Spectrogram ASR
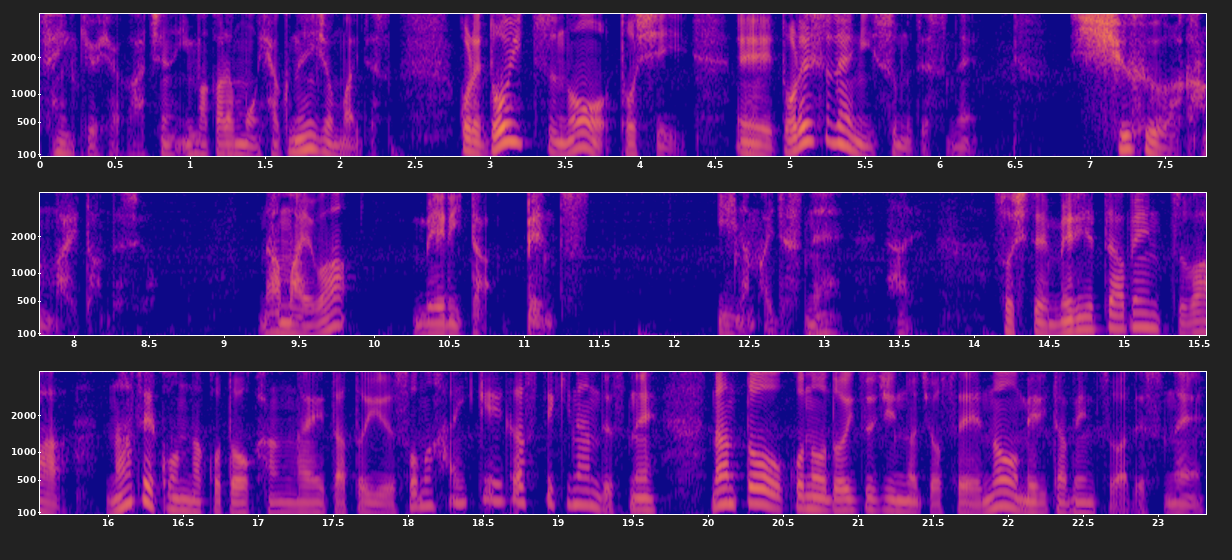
1908年今からもう100年以上前です。これドイツの都市、えー、ドレスデンに住むですね主婦が考えたんですよ。名前はメリタ・ベンツ。いい名前ですね、そしてメリタ・ベンツはなぜこんなことを考えたというその背景が素敵なんですね。なんとこのドイツ人の女性のメリタ・ベンツはですね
